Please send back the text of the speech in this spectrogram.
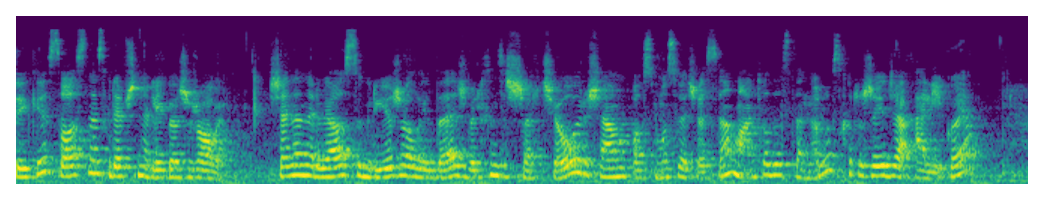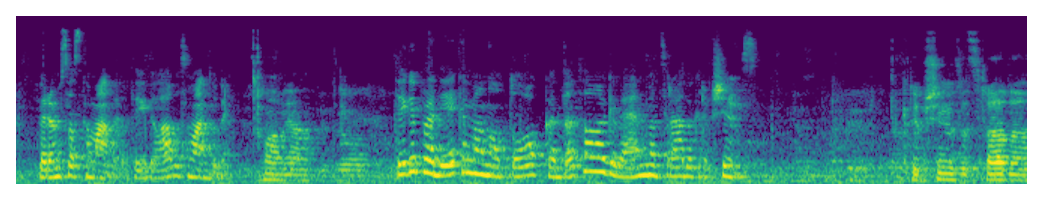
Sveiki, Sostinės krepšinio lygos žiūrovai. Šiandien ir vėl sugrįžo laida Žvilgsnis iš arčiau ir šiam pas mus svečiuose Mantvidas Staniulis, kuris žaidžia A lygoje, Ferimstos komandoje. Taigi, labas Mantvidai. Dieną. Taigi, pradėkime nuo to, kada tavo gyvenime atsirado krepšinis. Krepšinis atsirado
